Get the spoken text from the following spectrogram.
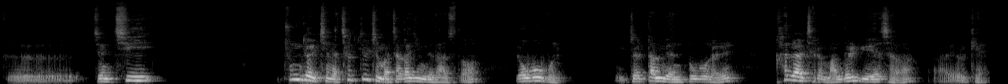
그 전치 중절치나 척절치 마찬가지입니다만서도 이 부분 이 절단면 부분을 칼날처럼 만들기 위해서 이렇게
